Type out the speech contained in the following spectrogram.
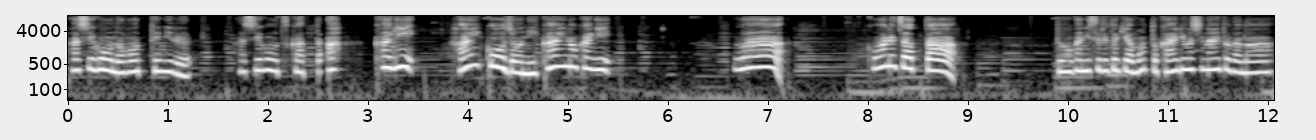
はしごを登ってみる。はしごを使った。あ、鍵廃工場2階の鍵。うわぁ壊れちゃった。動画にするときはもっと改良しないとだな。あ、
